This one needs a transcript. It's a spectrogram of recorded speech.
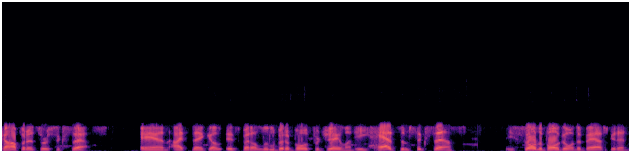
confidence or success? And I think uh, it's been a little bit of both for Jalen. He had some success. He saw the ball go in the basket, and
